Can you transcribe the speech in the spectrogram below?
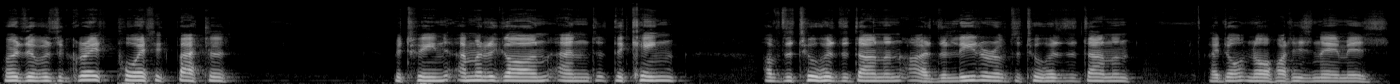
where there was a great poetic battle between Ameregéin and the king of the Tuatha Danann, or the leader of the Tuatha Danann. I don't know what his name is.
